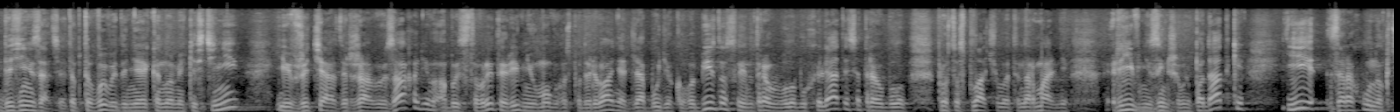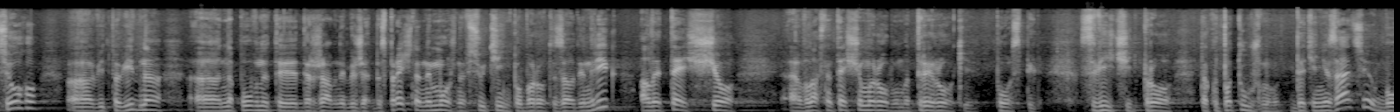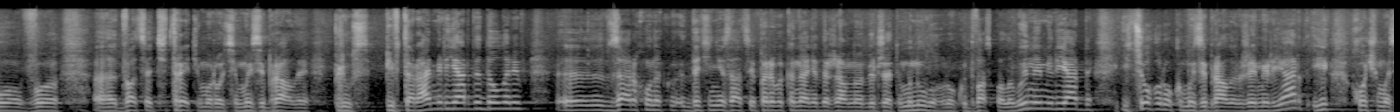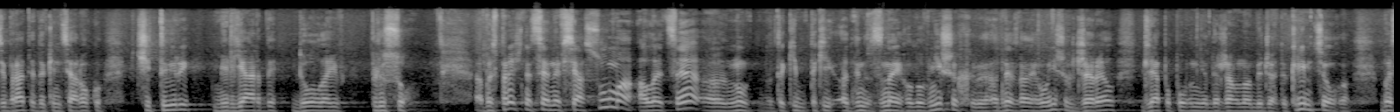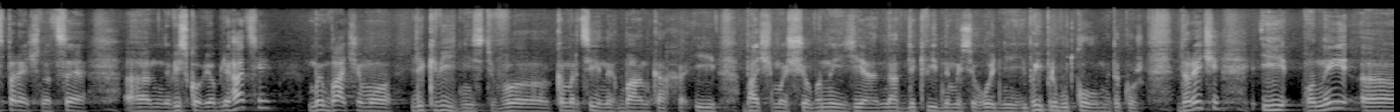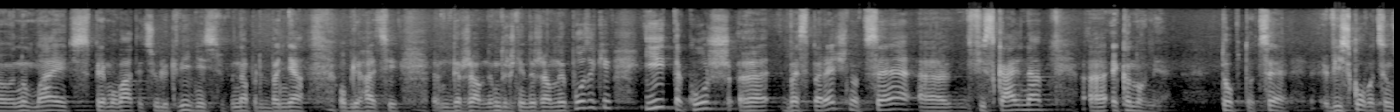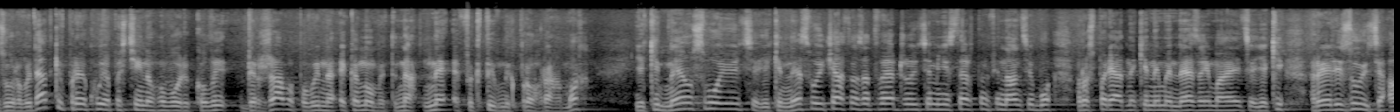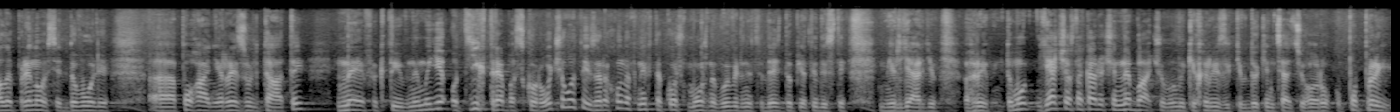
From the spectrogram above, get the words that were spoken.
Детінізація, тобто виведення економіки з тіні і в життя державою заходів, аби створити рівні умови господарювання для будь-якого бізнесу. І не треба було б ухилятися, треба було б просто сплачувати нормальні рівні з іншими податки, і за рахунок цього е, відповідно е, наповнити державний бюджет. Безперечно, не можна всю тінь побороти за один рік, але те, що е, власне те, що ми робимо три роки поспіль, свідчить про таку потужну детінізацію, бо в 23-му році ми зібрали плюс півтора мільярди доларів е, за рахунок детінізації перевиконання державного бюджету. Минулого року 2,5 мільярди. І цього року ми зібрали вже мільярд і хочемо зібрати до кінця року 4 мільярди доларів плюсом. Безперечно, це не вся сума, але це е, ну такі такі один з найголовніших, одне з найголовніших джерел для поповнення державного бюджету. Крім цього, безперечно, це е, військові облігації. Ми бачимо ліквідність в комерційних банках і бачимо, що вони є надліквідними сьогодні, і прибутковими також. До речі, і вони е, ну мають спрямувати цю ліквідність на придбання облігацій державної внутрішньої державної позики. І також, е, безперечно, це е, фіскальна економія. Тобто це військова цензура видатків, про яку я постійно говорю, коли держава повинна економити на неефективних програмах. Які не освоюються, які не своєчасно затверджуються міністерством фінансів, бо розпорядники ними не займаються, які реалізуються, але приносять доволі е, погані результати, неефективними є. От їх треба скорочувати, і за рахунок них також можна вивільнити десь до 50 мільярдів гривень. Тому я, чесно кажучи, не бачу великих ризиків до кінця цього року, попри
